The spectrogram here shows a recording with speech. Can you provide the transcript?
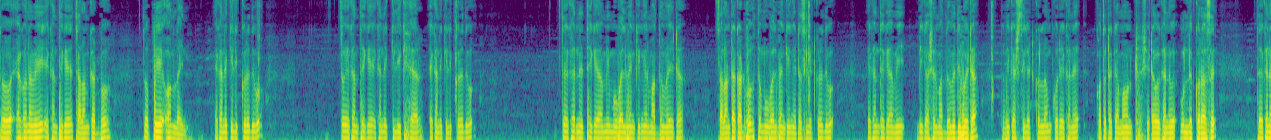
তো এখন আমি এখান থেকে চালান কাটবো। তো পে অনলাইন এখানে ক্লিক করে দেব। তো এখান থেকে এখানে ক্লিক হেয়ার এখানে ক্লিক করে দেব। তো এখানে থেকে আমি মোবাইল ব্যাংকিংয়ের মাধ্যমে এটা চালানটা কাটবো। তো মোবাইল ব্যাংকিং এটা সিলেক্ট করে দেব। এখান থেকে আমি বিকাশের মাধ্যমে দেব এটা। তো বিকাশ সিলেক্ট করলাম, করে এখানে কত টাকা অ্যামাউন্ট সেটাও এখানে উল্লেখ করা আছে। তো এখানে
